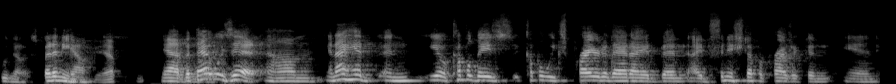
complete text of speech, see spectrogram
who knows? But anyhow, yep. Yeah, but that was it. Um, and I had, and you know, a couple days, a couple weeks prior to that, I had been, I'd finished up a project in in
